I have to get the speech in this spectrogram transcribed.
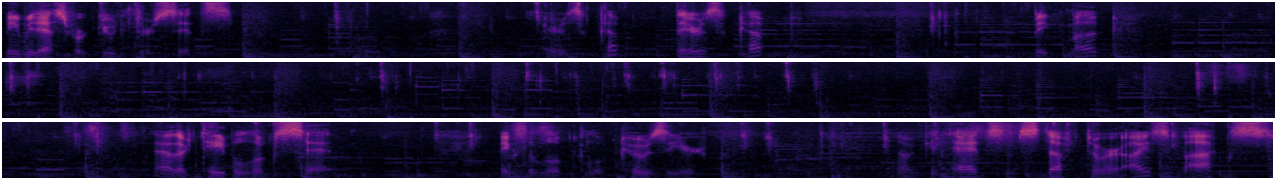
Maybe that's where Gunther sits. There's a cup, there's a cup, big mug. Table looks set. Makes it look a little cozier. Now we can add some stuff to our ice box.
